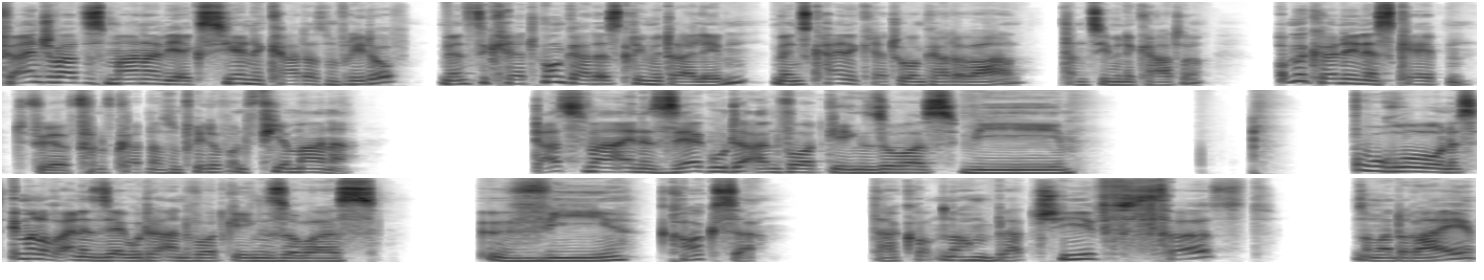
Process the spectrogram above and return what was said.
Für ein schwarzes Mana, wir exilen eine Karte aus dem Friedhof. Wenn es eine Kreaturenkarte ist, kriegen wir drei Leben. Wenn es keine Kreaturenkarte war, dann ziehen wir eine Karte. Und wir können ihn escapen für fünf Karten aus dem Friedhof und vier Mana. Das war eine sehr gute Antwort gegen sowas wie Uro und ist immer noch eine sehr gute Antwort gegen sowas wie Croxer. Da kommt noch ein Bloodchief First. Nummer 3.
